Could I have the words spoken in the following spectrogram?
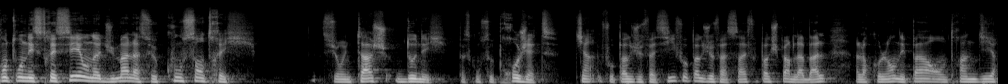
Quand on est stressé, on a du mal à se concentrer sur une tâche donnée, parce qu'on se projette. Tiens, il faut pas que je fasse ci, il faut pas que je fasse ça, il faut pas que je perde la balle. Alors que là, on n'est pas en train de dire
